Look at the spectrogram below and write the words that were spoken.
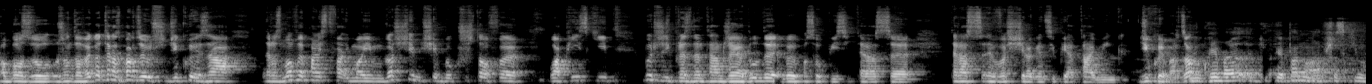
obozu rządowego. Teraz bardzo już dziękuję za rozmowę Państwa i moim gościem dzisiaj był Krzysztof y, Łapiński, był czyli prezydent Andrzeja Dudy, był poseł PiS i teraz, y, teraz właściciel agencji PR Timing. Dziękuję bardzo. Dziękuję, dziękuję Panu, a wszystkim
